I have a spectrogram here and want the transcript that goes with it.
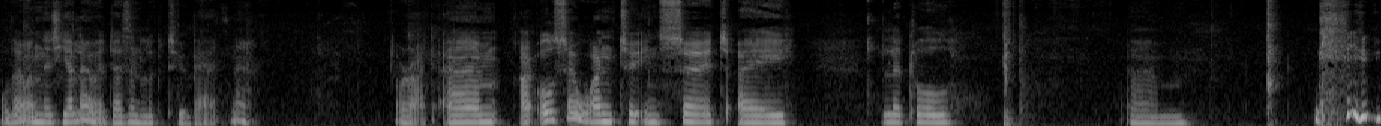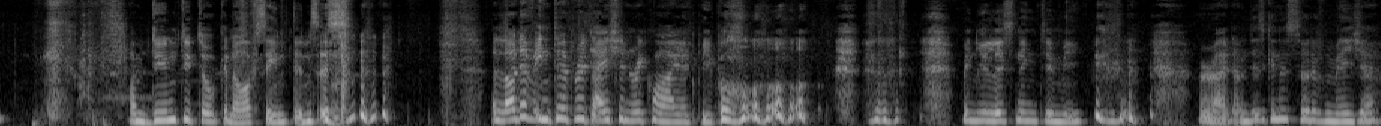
Although on this yellow it doesn't look too bad no all right um I also want to insert a little um I'm doomed to talk in half sentences. A lot of interpretation required people. When you're listening to me. All right I'm just gonna sort of measure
